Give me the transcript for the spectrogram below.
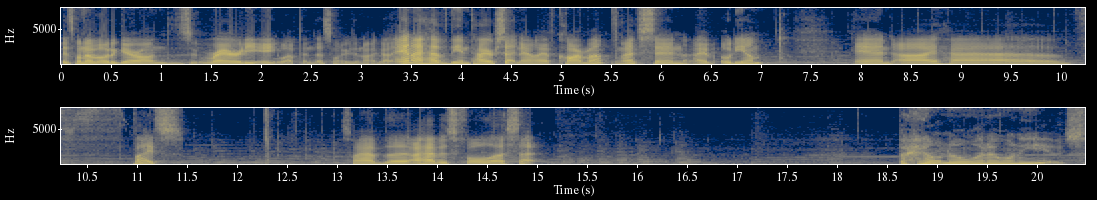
it's one of Odogaron's rarity 8 weapons. That's the only reason I got it. And I have the entire set now. I have Karma, I have Sin, I have Odium, and I have Vice. So I have the I have his full uh, set. But I don't know what I want to use.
